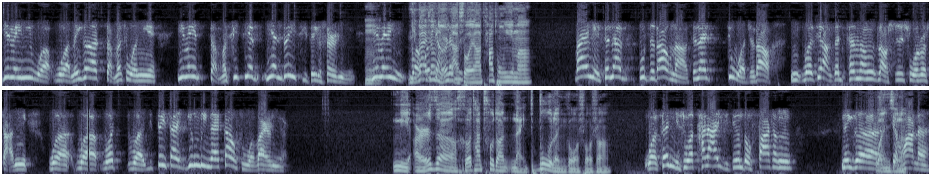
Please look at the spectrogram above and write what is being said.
因为呢，我我那个怎么说呢？因为怎么去见面对起这个事儿呢？嗯因为你你外甥女儿咋？说呀？她同意吗？外甥女现在不知道呢，现在就我知道。你我就想跟陈峰老师说说啥呢？我我我我这事儿应不应该告诉我外甥女？你儿子和他处到哪步了？你跟我说说。我跟你说，他俩已经都发生那个关系了讲话了，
